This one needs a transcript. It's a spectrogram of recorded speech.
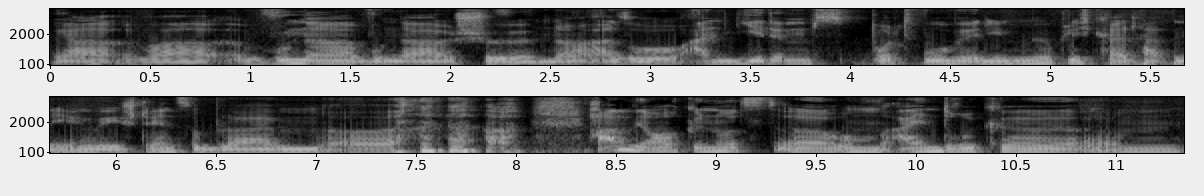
ja, war wunder, wunderschön. Ne? Also an jedem Spot, wo wir die Möglichkeit hatten, irgendwie stehen zu bleiben, äh, haben wir auch genutzt, äh, um Eindrücke ähm,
